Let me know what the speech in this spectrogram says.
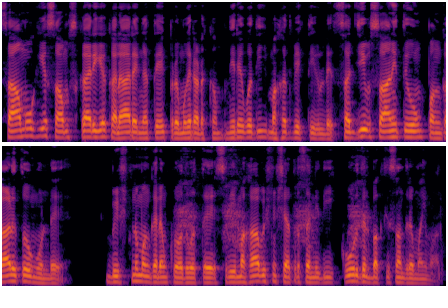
സാമൂഹിക സാംസ്കാരിക കലാരംഗത്തെ പ്രമുഖരടക്കം നിരവധി മഹത് വ്യക്തികളുടെ സജീവ സാന്നിധ്യവും പങ്കാളിത്തവും കൊണ്ട് വിഷ്ണുമംഗലം ക്രോധവത്ത് ശ്രീ മഹാവിഷ്ണു ക്ഷേത്ര സന്നിധി കൂടുതൽ ഭക്തിസാന്ദ്രമായി മാറും.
